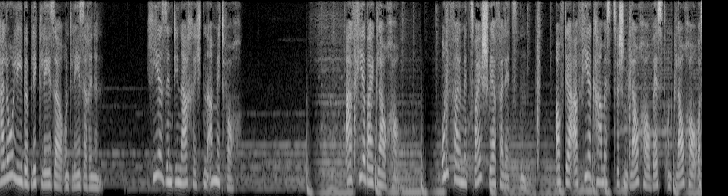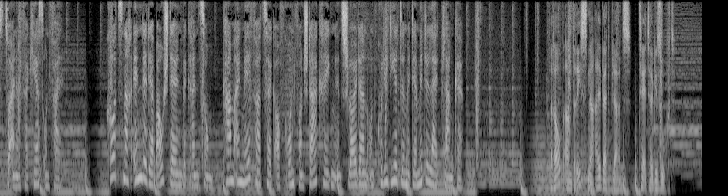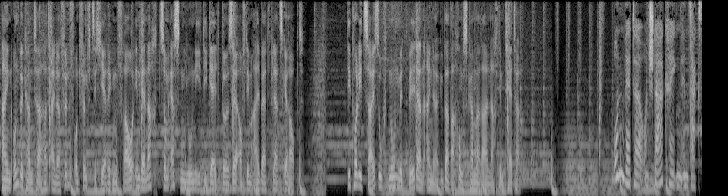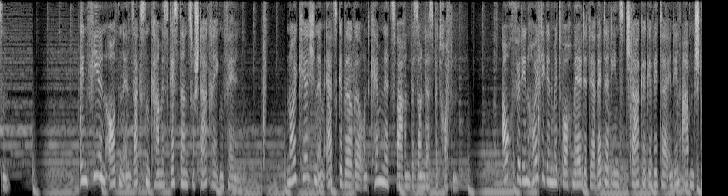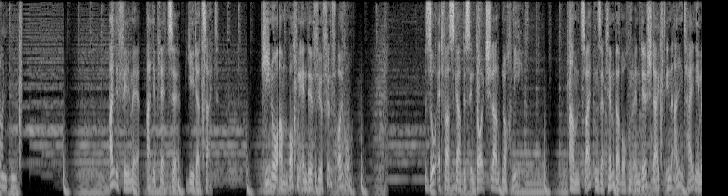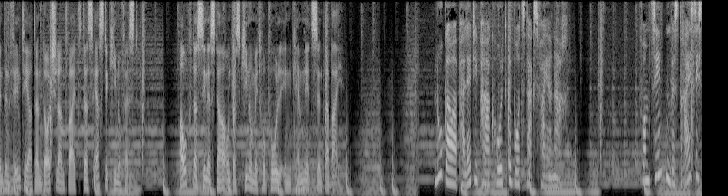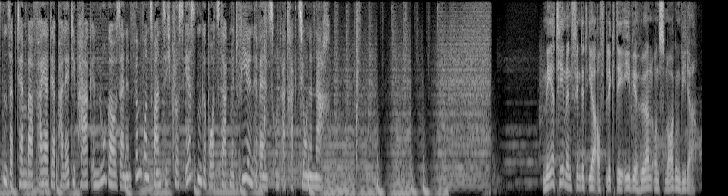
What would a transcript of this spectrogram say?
Hallo liebe Blickleser und Leserinnen. Hier sind die Nachrichten am Mittwoch. A4 bei Glauchau. Unfall mit zwei Schwerverletzten. Auf der A4 kam es zwischen Glauchau West und Glauchau Ost zu einem Verkehrsunfall. Kurz nach Ende der Baustellenbegrenzung kam ein Mähfahrzeug aufgrund von Starkregen ins Schleudern und kollidierte mit der Mittelleitplanke. Raub am Dresdner Albertplatz, Täter gesucht. Ein Unbekannter hat einer 55-jährigen Frau in der Nacht zum 1. Juni die Geldbörse auf dem Albertplatz geraubt. Die Polizei sucht nun mit Bildern einer Überwachungskamera nach dem Täter. Unwetter und Starkregen in Sachsen. In vielen Orten in Sachsen kam es gestern zu Starkregenfällen. Neukirchen im Erzgebirge und Chemnitz waren besonders betroffen. Auch für den heutigen Mittwoch meldet der Wetterdienst starke Gewitter in den Abendstunden. Alle Filme, alle Plätze, jederzeit. Kino am Wochenende für 5 Euro. So etwas gab es in Deutschland noch nie. Am 2. September-Wochenende steigt in allen teilnehmenden Filmtheatern deutschlandweit das erste Kinofest. Auch das Cinestar und das Kino Metropol in Chemnitz sind dabei. Lugauer Paletti Park holt Geburtstagsfeier nach. Vom 10. bis 30. September feiert der Paletti Park in Lugau seinen 25 plus ersten Geburtstag mit vielen Events und Attraktionen nach. Mehr Themen findet ihr auf blick.de. Wir hören uns morgen wieder.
